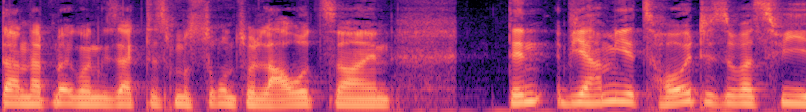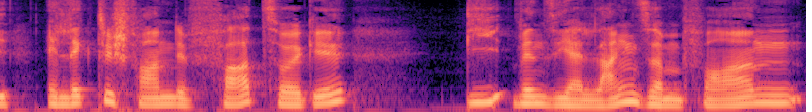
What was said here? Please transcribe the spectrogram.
dann hat man irgendwann gesagt, das muss so und so laut sein. Denn wir haben jetzt heute sowas wie elektrisch fahrende Fahrzeuge, die, wenn sie ja langsam fahren,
